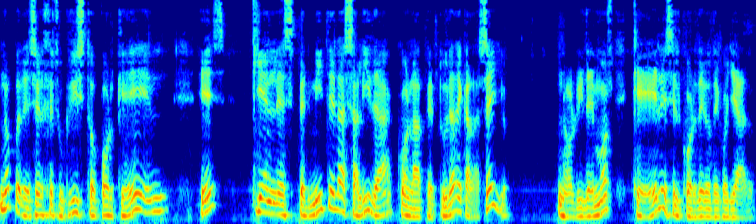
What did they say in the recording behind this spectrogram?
no puede ser Jesucristo porque Él es quien les permite la salida con la apertura de cada sello. No olvidemos que Él es el Cordero degollado.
